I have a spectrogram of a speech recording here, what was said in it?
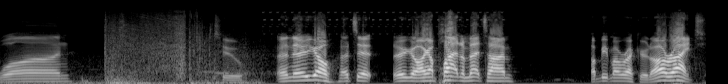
One, two, and there you go. That's it. There you go. I got platinum that time. I beat my record. All right.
